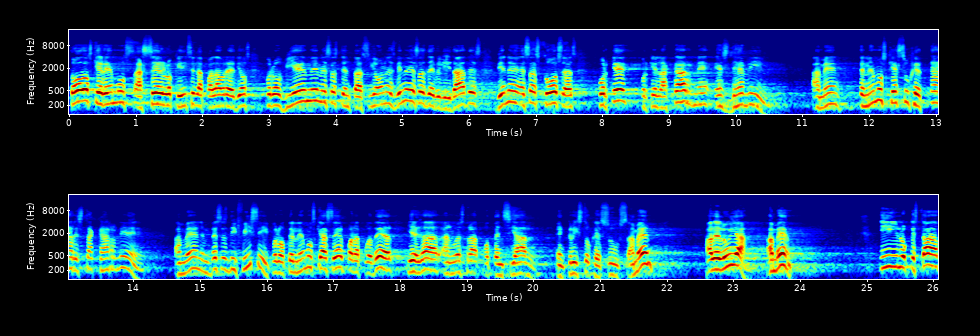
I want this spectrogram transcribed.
Todos queremos hacer lo que dice la palabra de Dios, pero vienen esas tentaciones, vienen esas debilidades, vienen esas cosas. ¿Por qué? Porque la carne es débil. Amén. Tenemos que sujetar esta carne. Amén. En veces es difícil, pero tenemos que hacer para poder llegar a nuestra potencial en Cristo Jesús. Amén. Aleluya, amén. Y lo que está,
